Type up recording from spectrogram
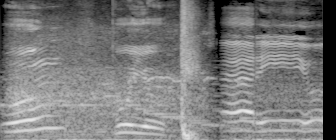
Bung Puyu. Serius.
